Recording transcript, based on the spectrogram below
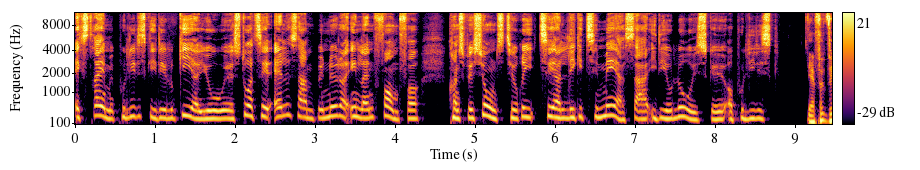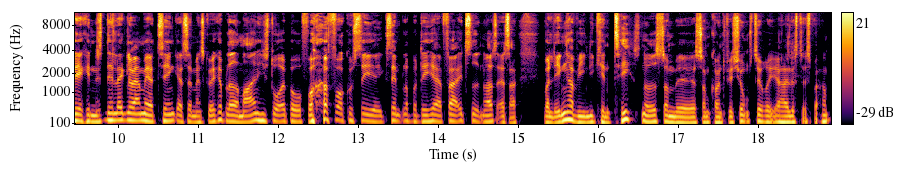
ekstreme politiske ideologier jo øh, stort set alle sammen benytter en eller anden form for konspirationsteori til at legitimere sig ideologisk øh, og politisk. Ja, for, for jeg kan næsten heller ikke lade være med at tænke, altså man skal jo ikke have bladret meget en historiebog for, for at kunne se eksempler på det her før i tiden også. Altså, hvor længe har vi egentlig kendt til sådan noget som, øh, som konspirationsteorier, har jeg lyst til at spørge om?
